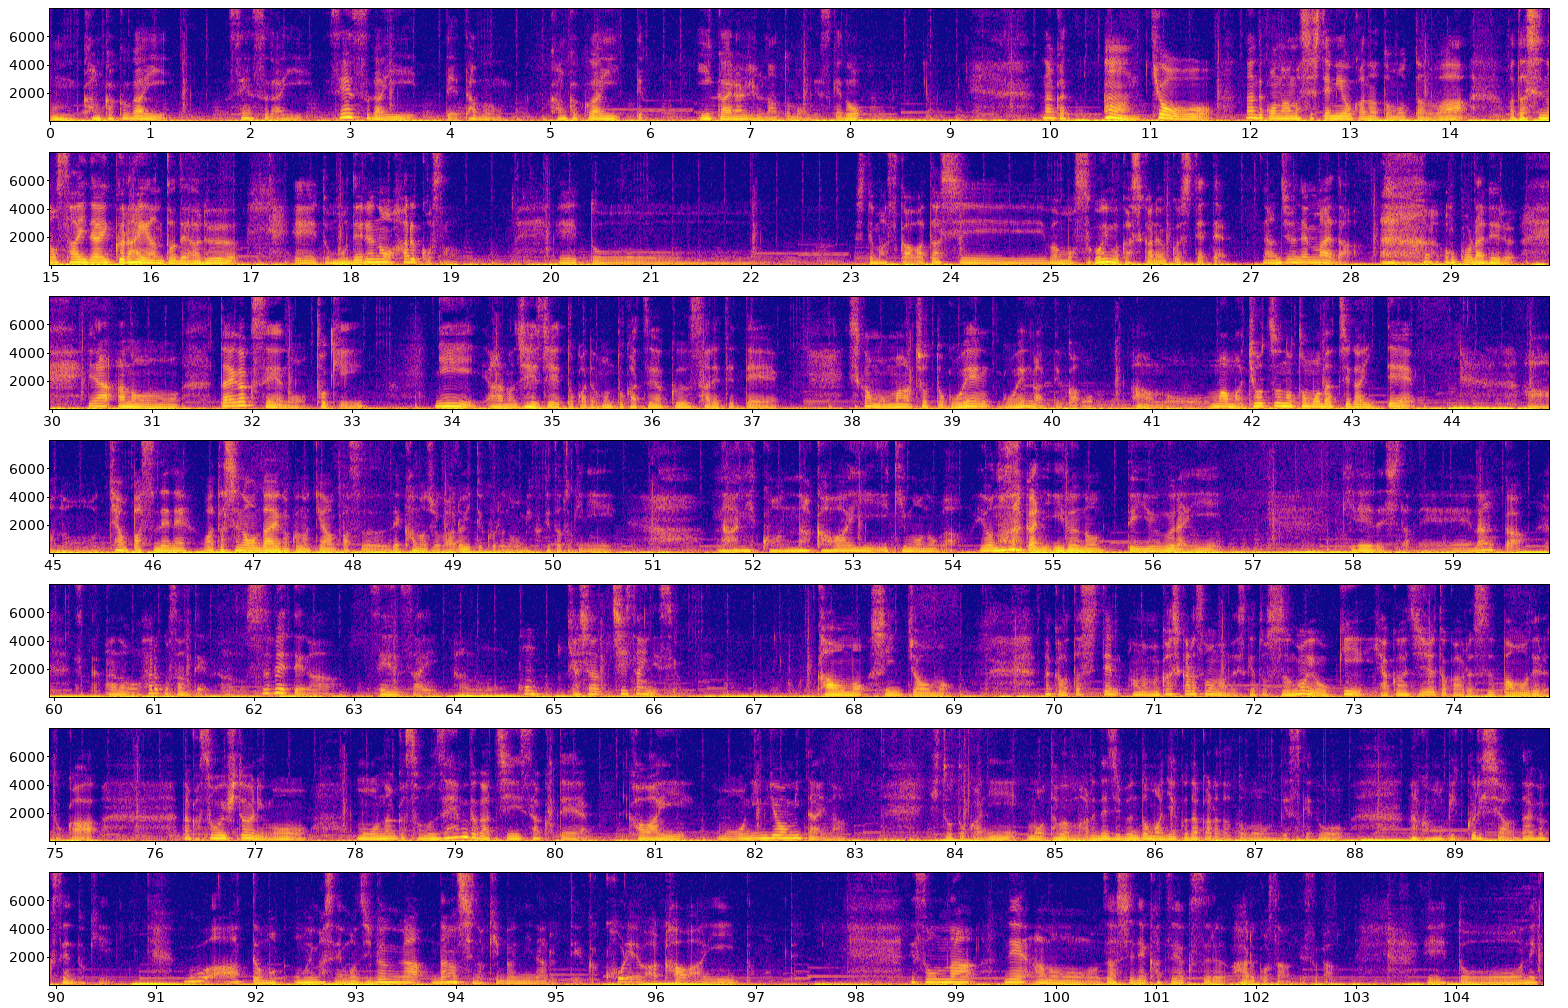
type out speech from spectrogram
うん感覚がいいセンスがいいセンスがいいって多分感覚がいいって言い換えられるなと思うんですけどなんか、うん、今日なんでこんな話してみようかなと思ったのは私の最大クライアントである、えーと、モデルの春子さん。えっ、ー、と知ってますか？私はもうすごい昔からよくしてて何十年前だ？怒られる。いやあの大学生の時にあの JJ とかで本当活躍されててしかもまあちょっとご縁ご縁がっていうかあのまあまあ共通の友達がいてあのキャンパスでね私の大学のキャンパスで彼女が歩いてくるのを見かけた時に何こんな可愛い生き物が世の中にいるのっていうぐらい綺麗でしたね。なんかあの春子さんってあの全てが繊細あのコン華奢小さいんですよ。顔も身長も。なんか私ってあの昔からそうなんですけどすごい大きい180とかあるスーパーモデルとかなんかそういう人よりももうなんかその全部が小さくて可愛いもうお人形みたいな人とかにもう多分まるで自分と真逆だからだと思うんですけどなんかもうびっくりしちゃう。大学生の時うわーって思思いましたね。もう自分が男子の気分になるっていうかこれは可愛いと思って。でそんなねあの雑誌で活躍する春子さんですがえっ、ー、とね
